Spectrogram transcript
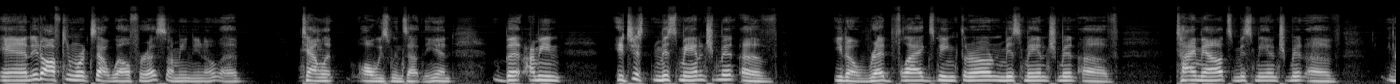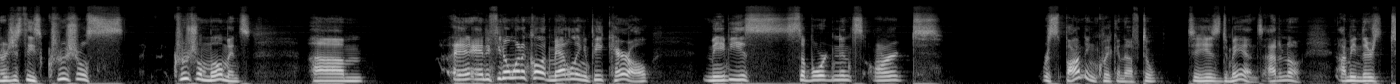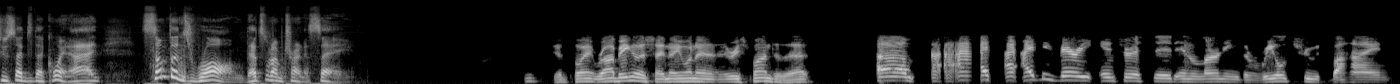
and it often works out well for us. I mean, you know, uh, talent always wins out in the end, but I mean, it's just mismanagement of you know, red flags being thrown, mismanagement of timeouts, mismanagement of, you know, just these crucial, crucial moments. Um, and, and if you don't want to call it meddling in Pete Carroll, maybe his subordinates aren't responding quick enough to to his demands. I don't know. I mean, there's two sides of that coin. I something's wrong. That's what I'm trying to say. Good point, Rob English. I know you want to respond to that. Um, I, I, I'd be very interested in learning the real truth behind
